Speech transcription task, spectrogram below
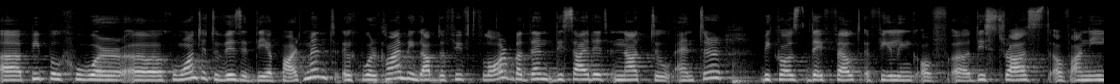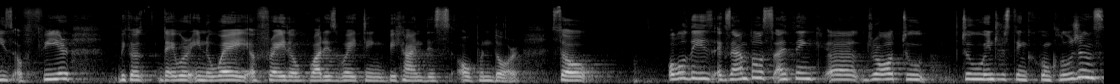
uh, people who were uh, who wanted to visit the apartment, uh, who were climbing up the fifth floor, but then decided not to enter because they felt a feeling of uh, distrust, of unease, of fear, because they were in a way afraid of what is waiting behind this open door. So all these examples, I think, uh, draw to two interesting conclusions.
